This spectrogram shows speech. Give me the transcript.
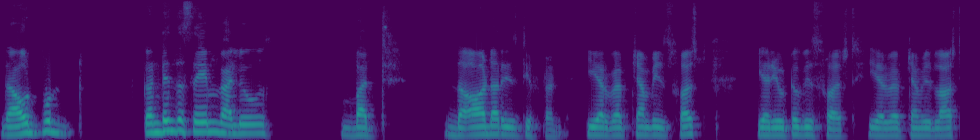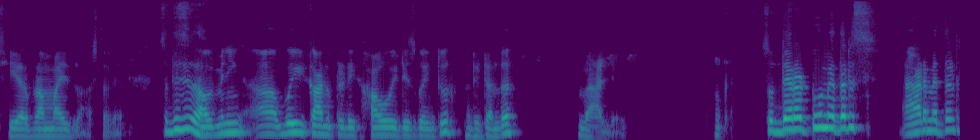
the output contains the same values but the order is different. Here webchamp is first here youtube is first here webchamp is last here brahma is last okay. So this is how meaning uh, we can't predict how it is going to return the values okay. So there are two methods add method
